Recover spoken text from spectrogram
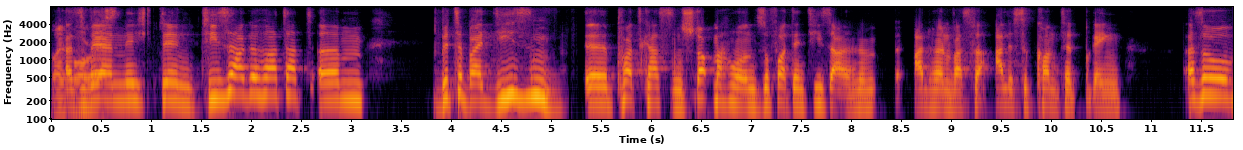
Also wer Forrest. nicht den Teaser gehört hat, ähm, bitte bei diesem äh, Podcast einen Stopp machen und sofort den Teaser an- anhören, was wir alles für Content bringen. Also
